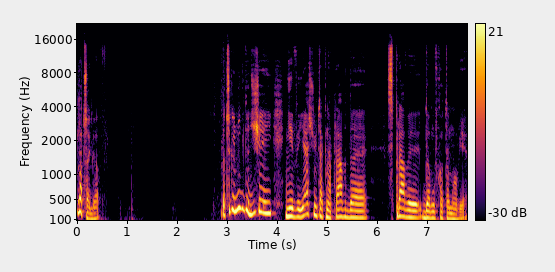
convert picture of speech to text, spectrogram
Dlaczego? Dlaczego nikt do dzisiaj nie wyjaśnił tak naprawdę sprawy domu w Chotomowie?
